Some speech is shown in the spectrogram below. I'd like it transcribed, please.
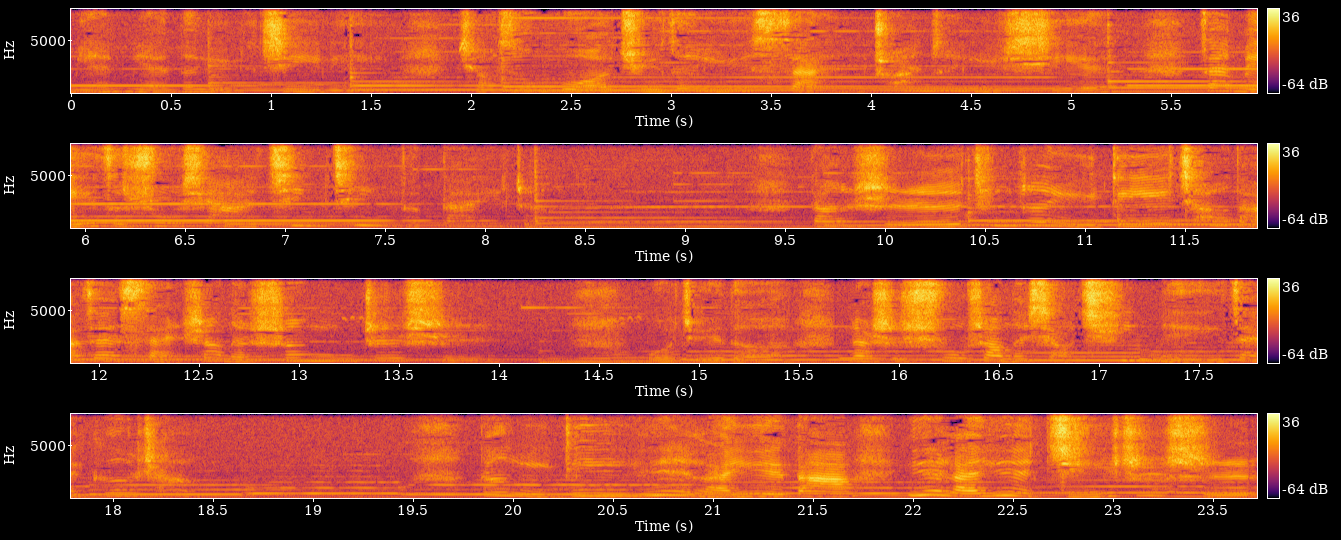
绵绵的雨季里，小松果举着雨伞，穿着雨鞋，在梅子树下时听着雨滴敲打在伞上的声音之时，我觉得那是树上的小青梅在歌唱。当雨滴越来越大，越来越急之时，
